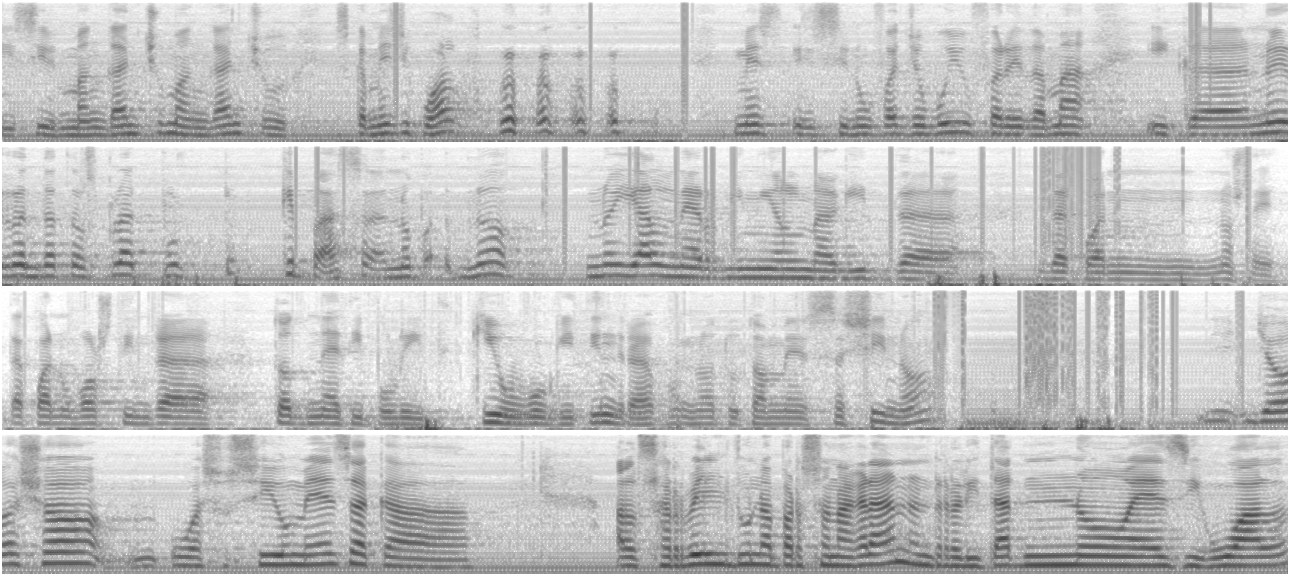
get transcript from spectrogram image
i si m'enganxo, m'enganxo, és que m'és igual. més, si no ho faig avui ho faré demà i que no he rentat els plats, què passa? No, no, no hi ha el nervi ni el neguit de, de quan, no sé, de quan ho vols tindre tot net i polit. Qui ho vulgui tindre, no tothom és així, no? Jo això ho associo més a que el cervell d'una persona gran en realitat no és igual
